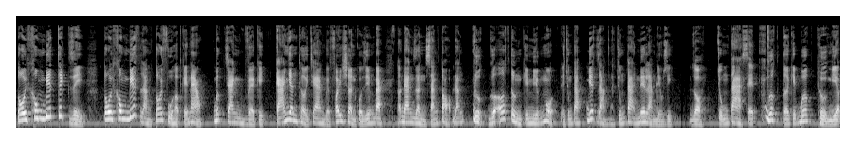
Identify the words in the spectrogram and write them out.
tôi không biết thích gì, tôi không biết rằng tôi phù hợp cái nào bức tranh về cái cá nhân thời trang về fashion của riêng bạn, nó đang dần sáng tỏ, đang được gỡ từng cái miếng một để chúng ta biết rằng là chúng ta nên làm điều gì. Rồi, chúng ta sẽ bước tới cái bước thử nghiệm.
